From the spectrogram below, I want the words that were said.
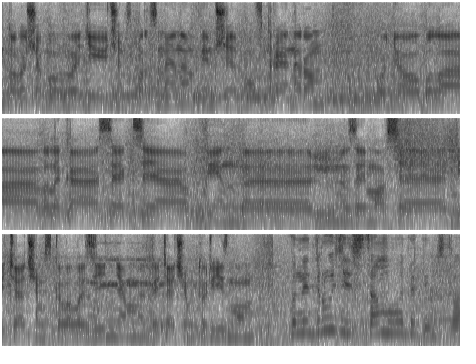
окрім того, що був діючим спортсменом, він ще був тренером. У нього була велика секція. Він е, займався дитячим скелелазінням, дитячим туризмом. Вони друзі з самого дитинства,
